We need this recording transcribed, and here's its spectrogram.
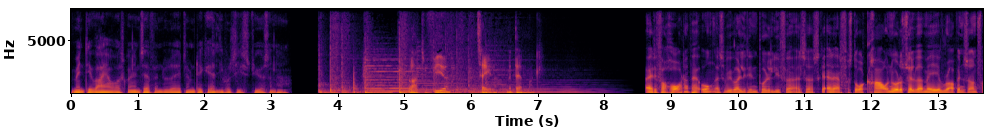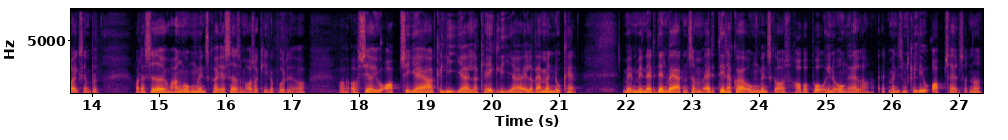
Men det var jeg jo også kun indtil at finde ud af, at jamen, det kan jeg lige præcis styre sådan her. Radio 4 taler med Danmark. Er det for hårdt at være ung? Altså, vi var lidt inde på det lige før. Altså, skal, er der for store krav? Nu har du selv været med i Robinson, for eksempel. Og der sidder jo mange unge mennesker, og jeg sidder som også og kigger på det, og, og, og ser jo op til jer, og kan lide jer, eller kan ikke lide jer, eller hvad man nu kan. Men, men er det den verden, som, er det det, der gør, at unge mennesker også hopper på i en ung alder? At man ligesom skal leve op til alt sådan noget?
